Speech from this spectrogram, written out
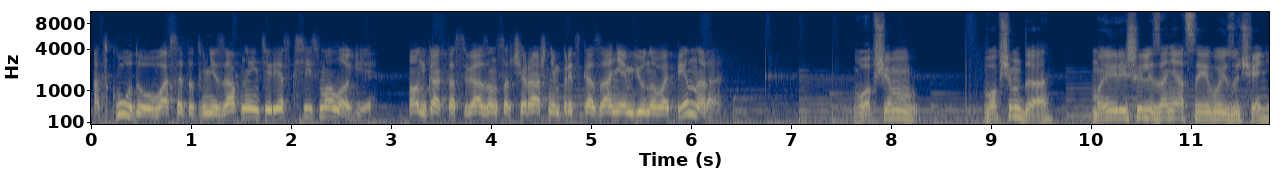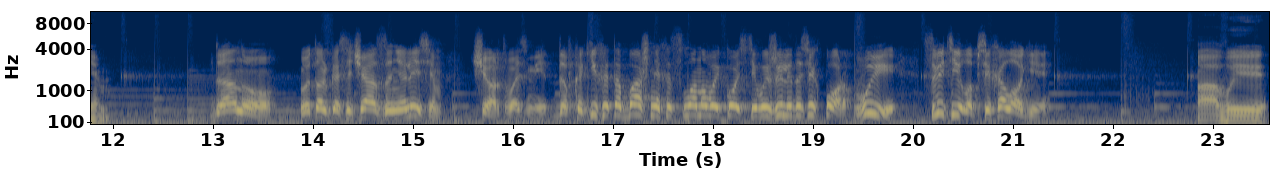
откуда у вас этот внезапный интерес к сейсмологии? Он как-то связан со вчерашним предсказанием юного Пиннера? В общем... В общем, да. Мы решили заняться его изучением. Да ну, вы только сейчас занялись им? Черт возьми, да в каких это башнях из слоновой кости вы жили до сих пор? Вы! Светило психологии! А вы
